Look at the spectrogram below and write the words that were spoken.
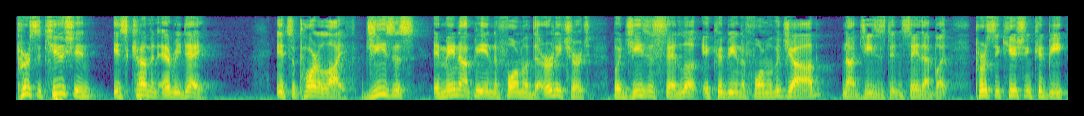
persecution is coming every day. It's a part of life. Jesus, it may not be in the form of the early church, but Jesus said, look, it could be in the form of a job. Not Jesus didn't say that, but persecution could be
